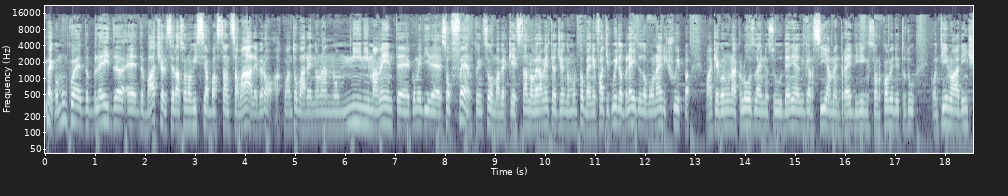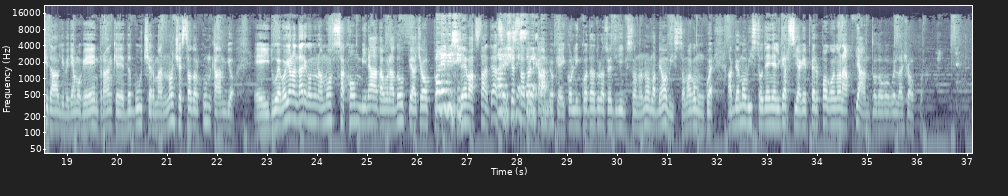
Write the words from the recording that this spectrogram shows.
Beh, comunque The Blade e The Butcher se la sono visti abbastanza male, però a quanto pare non hanno minimamente, come dire, sofferto, insomma, perché stanno veramente agendo molto bene. Infatti qui The Blade dopo un Irish Whip, ma anche con una close line su Daniel Garcia, mentre Eddie Kingston, come detto tu, continua ad incitarli. Vediamo che entra anche The Butcher, ma non c'è stato alcun cambio e i due vogliono andare con una mossa combinata, una doppia chop sì. devastante. Ah Pare sì, c'è stato il cambio, ok, con l'inquadratura su Eddie Kingston non l'abbiamo visto, ma comunque abbiamo visto Daniel Garcia che per poco non ha pianto dopo quella chop.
